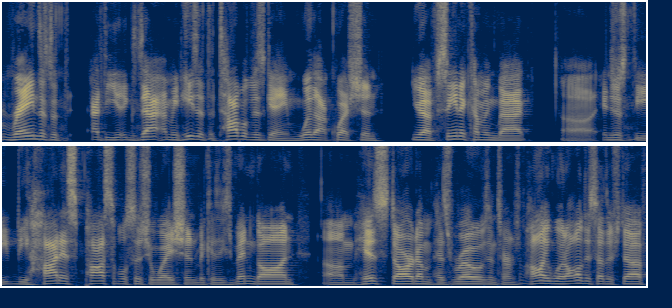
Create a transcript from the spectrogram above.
Reigns is at the exact. I mean, he's at the top of his game without question. You have Cena coming back. uh, in just the the hottest possible situation because he's been gone. Um, his stardom has rose in terms of Hollywood, all this other stuff,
